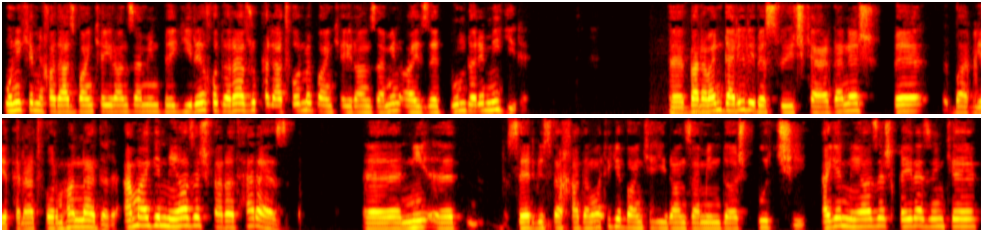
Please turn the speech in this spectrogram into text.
اونی که می‌خواد از بانک ایران زمین بگیره خود داره از رو پلتفرم بانک ایران زمین آیزد بوم داره می‌گیره. بنابراین دلیلی به سویچ کردنش به بقیه پلتفرم ها نداره. اما اگه نیازش فراتر از سرویس و خدماتی که بانک ایران زمین داشت بود چی؟ اگه نیازش غیر از اینکه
